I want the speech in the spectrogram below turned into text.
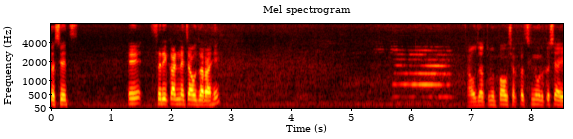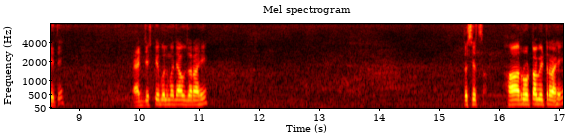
तसेच हे सरी काढण्याचे अवजार आहे. अवजार तुम्ही पाहू शकता स्क्रीनवर कसे आहे ते. ॲडजस्टेबलमध्ये अवजार आहे. तसेच हा रोटावेटर आहे.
